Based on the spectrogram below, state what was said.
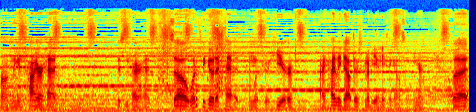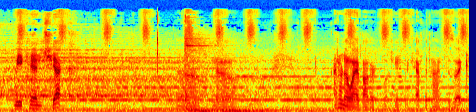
on the entire head. His entire head. So what if we go to head and look through here? I highly doubt there's going to be anything else in here. But we can check. Uh, no. I don't know why I bother looking like half the time. Because like,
